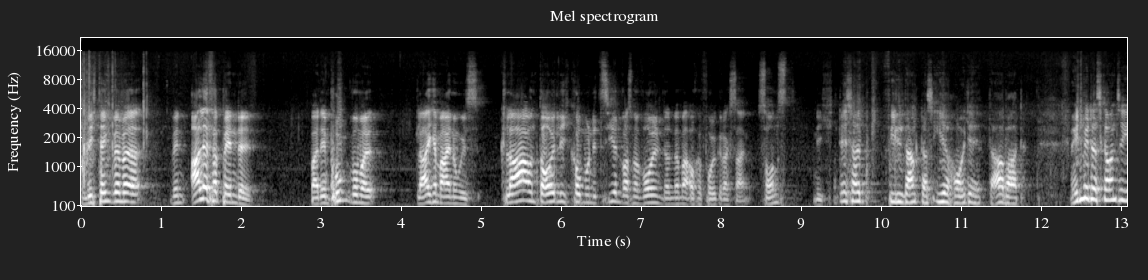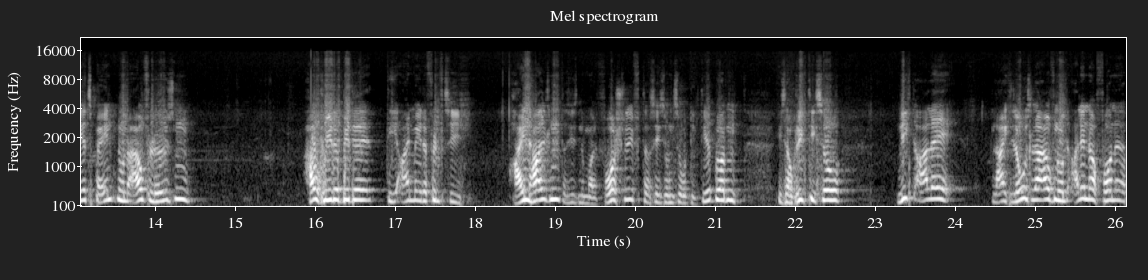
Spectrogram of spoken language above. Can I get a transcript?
Und ich denke, wenn, wenn alle Verbände bei dem Punkt, wo man gleicher Meinung ist, klar und deutlich kommunizieren, was wir wollen, dann werden wir auch erfolgreich sein. Sonst nicht. Deshalb vielen Dank, dass ihr heute da wart. Wenn wir das Ganze jetzt beenden und auflösen, auch wieder bitte die 1,50 Meter einhalten. Das ist nun mal Vorschrift, das ist uns so diktiert worden. Ist auch richtig so. Nicht alle gleich loslaufen und alle nach vorne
